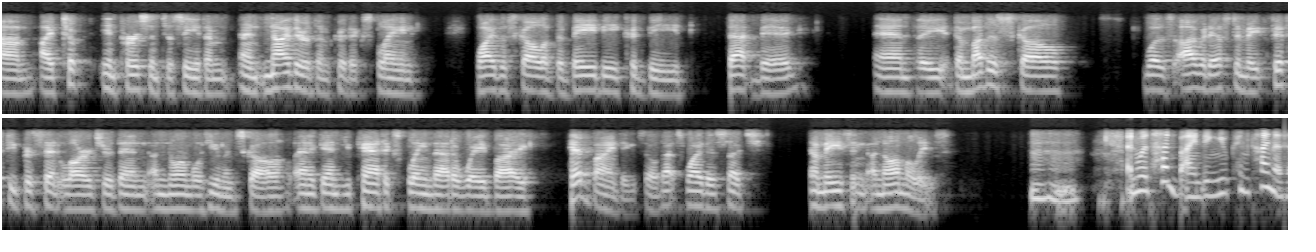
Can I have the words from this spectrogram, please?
um, I took in person to see them, and neither of them could explain why the skull of the baby could be that big, and the the mother's skull was, I would estimate, 50% larger than a normal human skull. And again, you can't explain that away by head binding. So that's why there's such amazing anomalies. Mm-hmm. And with head binding, you can kind of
